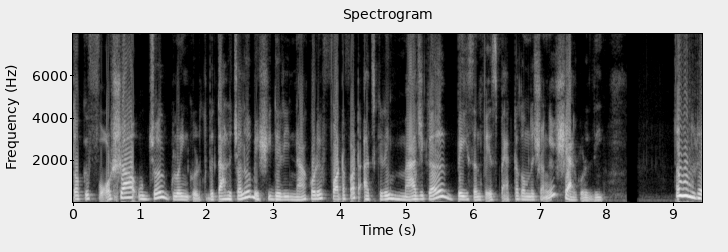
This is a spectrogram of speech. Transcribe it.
ত্বকে ফর্সা, উজ্জ্বল গ্লোয়িং করে তুলবে। তাহলে চলো বেশি দেরি না করে ফটাফট আজকের এই ম্যাজিক্যাল বেস অ্যান্ড ফেস প্যাকটা তোমাদের সঙ্গে শেয়ার করে দিই। তো বন্ধুরা,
